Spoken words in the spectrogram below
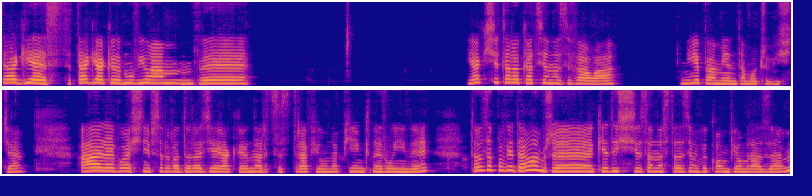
Tak jest, tak jak mówiłam w. Jak się ta lokacja nazywała? Nie pamiętam oczywiście, ale właśnie w Salwadoradzie, jak narcyz trafił na piękne ruiny, to zapowiadałam, że kiedyś się z Anastazją wykąpią razem.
